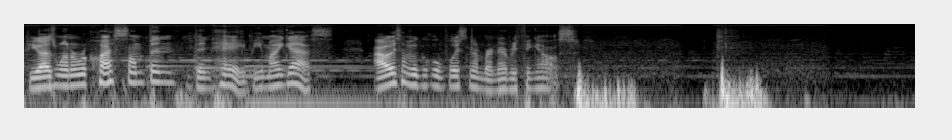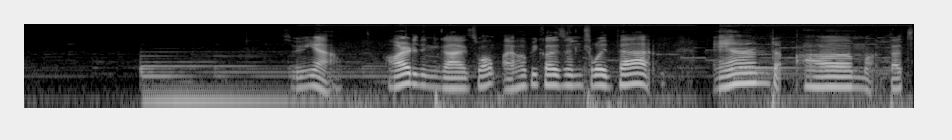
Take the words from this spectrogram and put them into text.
if you guys want to request something, then hey, be my guest. I always have a Google Voice number and everything else. So yeah. Alright then guys, well, I hope you guys enjoyed that. And, um, that's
